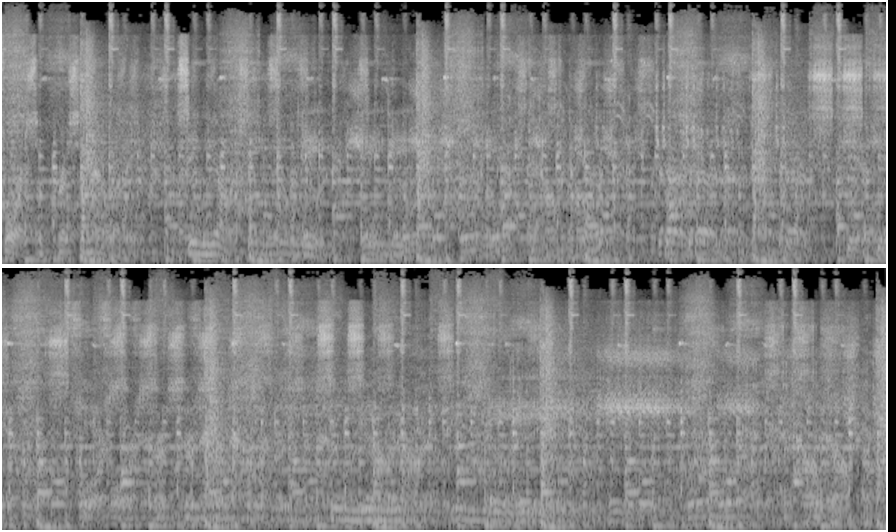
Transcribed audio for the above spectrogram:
force of personality, seniority, age, or past accomplishments, judgment, skill, force of personality, seniority, age, past accomplishments.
